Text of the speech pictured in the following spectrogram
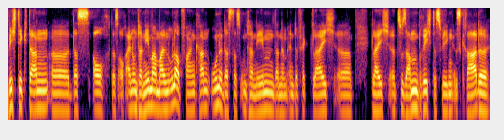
wichtig dann, äh, dass auch, dass auch ein Unternehmer mal in Urlaub fahren kann, ohne dass das Unternehmen dann im Endeffekt gleich, äh, gleich äh, zusammenbricht. Deswegen ist gerade,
